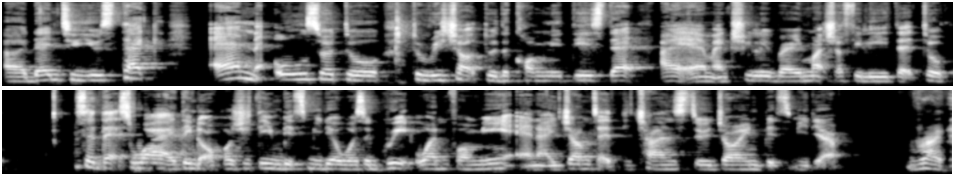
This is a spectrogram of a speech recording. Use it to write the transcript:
uh than to use tech and also to to reach out to the communities that I am actually very much affiliated to so that's why I think the opportunity in Bitsmedia was a great one for me, and I jumped at the chance to join Bitsmedia. Right.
